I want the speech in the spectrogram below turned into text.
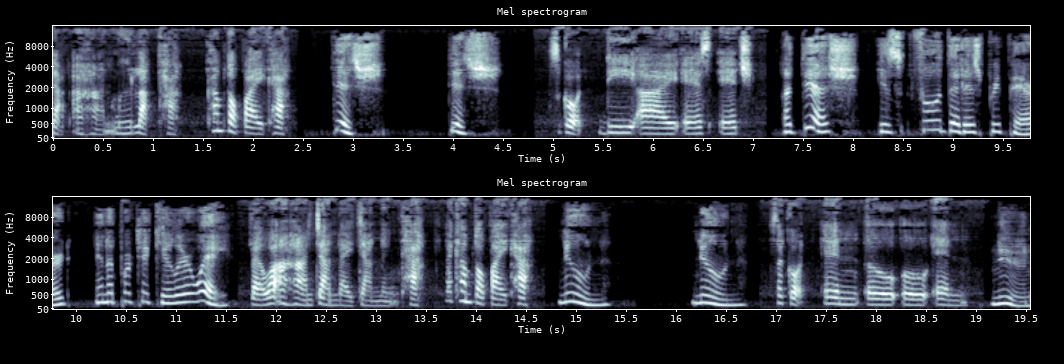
จากอาหารมื้อหลักค่ะคำต่อไปค่ะ Dish. Dish. สะกด D I S H A dish is food that is prepared in a particular way. แปลว่าอาหารจานใดจานหนึ่งค่ะ และคำต่อไปค่ะ Noon. Noon. สะกด N O O N Noon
